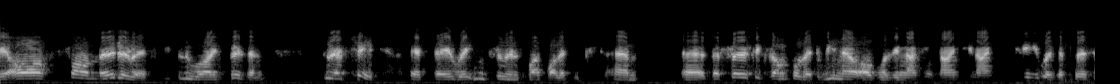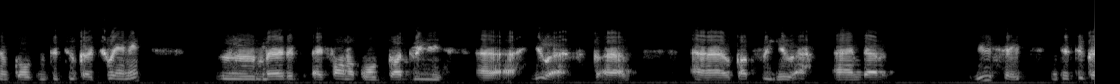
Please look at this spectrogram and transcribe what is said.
there are farm murderers, people who are in prison, who have said that they were influenced by politics. Um, uh, the first example that we know of was in I think 1993 was a person called Nkutuko Chweni who murdered a farmer called Godfrey uh, Ewer, uh, uh, Godfrey Ewer. And um, he said, Nkutuko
